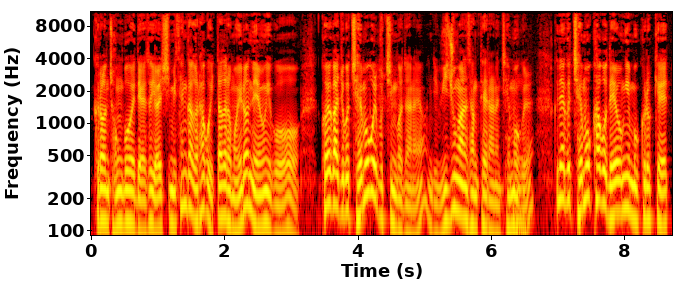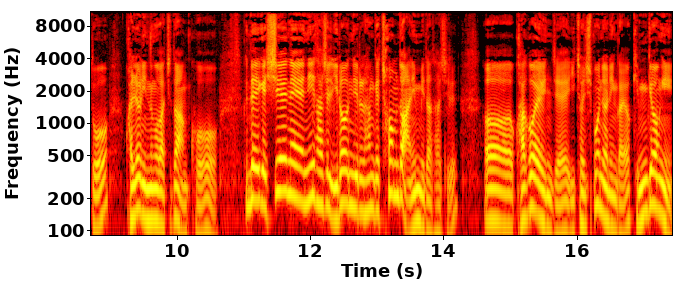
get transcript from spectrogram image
그런 정보에 대해서 열심히 생각을 하고 있다더라 뭐 이런 내용이고 그걸 가지고 제목을 붙인 거잖아요. 이제 위중한 상태라는 제목을. 음. 근데 그 제목하고 내용이 뭐 그렇게 또 관련이 있는 것 같지도 않고 근데 이게 CNN이 사실 이런 일을 한 게 처음도 아닙니다, 사실. 어, 과거에 이제 2015년인가요? 김경희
